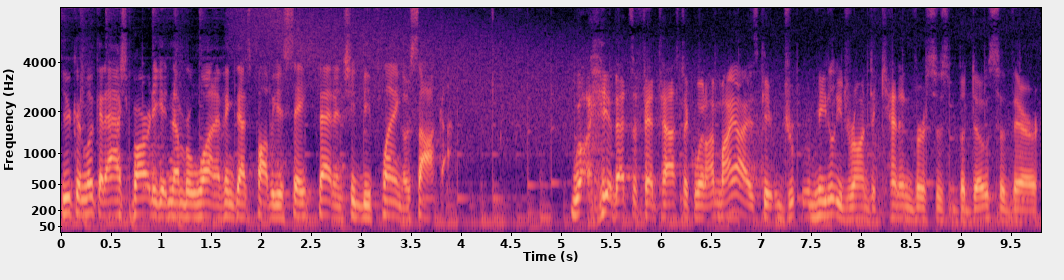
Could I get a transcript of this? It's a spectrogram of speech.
you can look at Ash Barty at number one, I think that's probably a safe bet, and she'd be playing Osaka. Well, yeah, that's a fantastic one. My eyes get immediately drawn to Kenin versus Badosa there.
